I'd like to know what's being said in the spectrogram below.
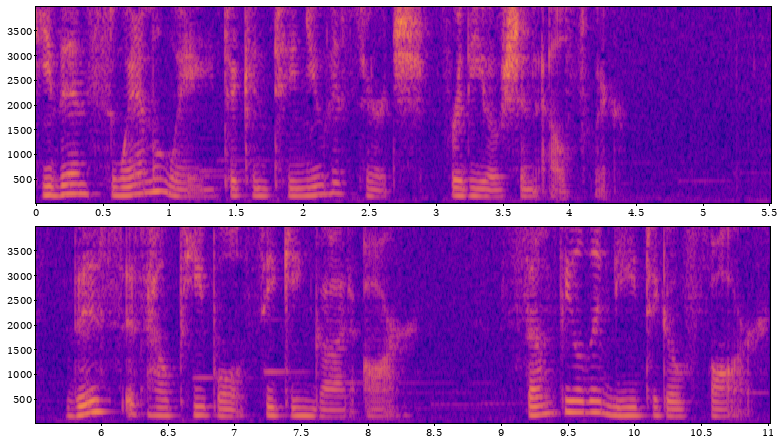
He then swam away to continue his search for the ocean elsewhere. This is how people seeking God are. Some feel the need to go far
